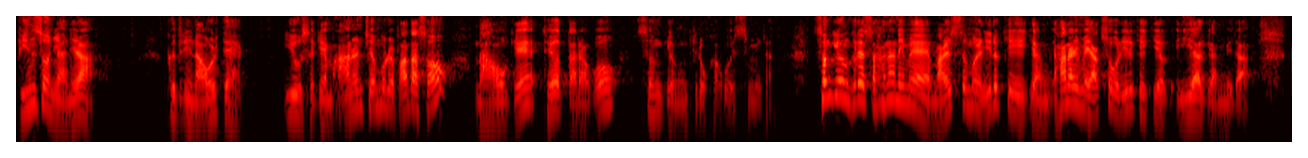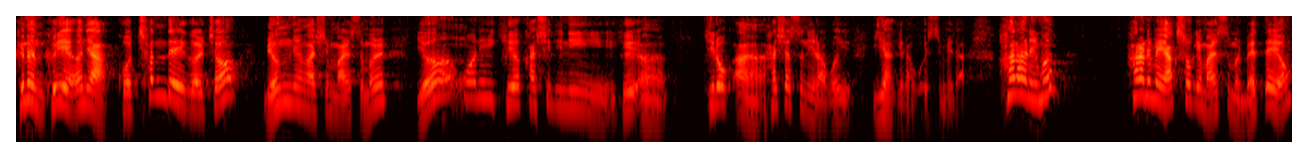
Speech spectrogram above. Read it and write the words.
빈손이 아니라 그들이 나올 때 이웃에게 많은 재물을 받아서 나오게 되었다라고 성경은 기록하고 있습니다. 성경은 그래서 하나님의 말씀을 이렇게 얘기합니다. 하나님의 약속을 이렇게 기억, 이야기합니다. 그는 그의 언약 곧 천대에 걸쳐 명령하신 말씀을 영원히 기억하시리니 그, 어, 기록하셨으니라고 이야기를 하고 있습니다. 하나님은 하나님의 약속의 말씀을 몇 대요?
